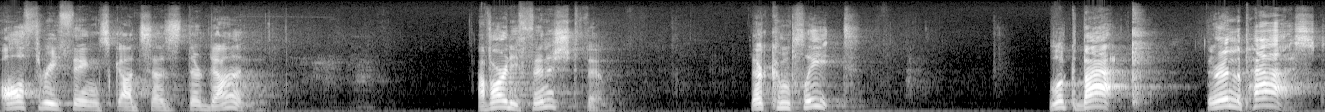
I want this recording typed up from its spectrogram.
All three things, God says, they're done. I've already finished them, they're complete. Look back, they're in the past.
